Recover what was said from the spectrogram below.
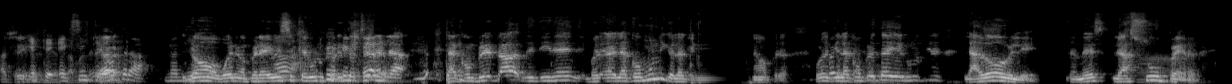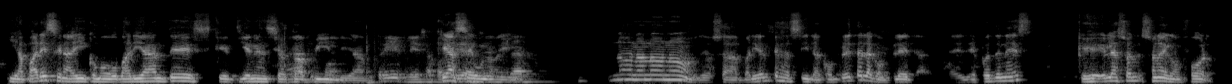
Ah, sí, de Es que cierta existe manera. otra, no entiendo. No, bueno, pero hay veces Ah. que algunos carritos Claro. tienen la, la completa, te tiene, la común y que la que no, pero bueno, que la completa y algunos tienen la doble, ¿entendés? La super, y aparecen ahí como variantes que tienen cierto Ah, appeal, tipo, digamos. Triple, esa ¿Qué hace uno ahí? claro. No, no, no, no, o sea, variantes así, la completa es la completa. Eh, Después tenés, que es la zona de confort,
